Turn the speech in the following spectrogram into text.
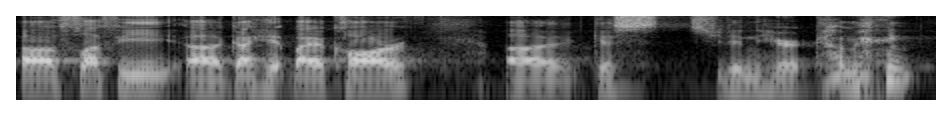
uh, Fluffy uh, got hit by a car. Uh, guess she didn't hear it coming.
